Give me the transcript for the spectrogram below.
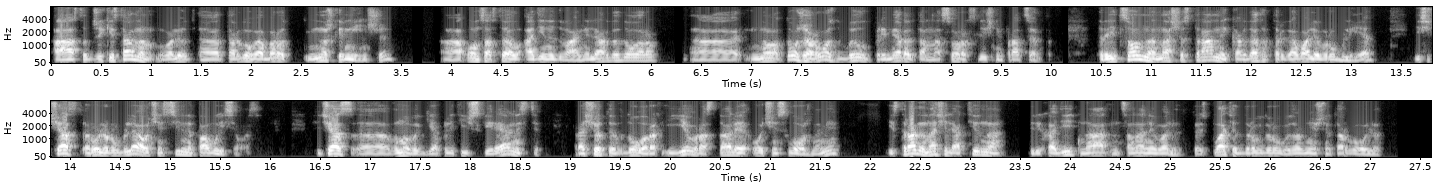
А с Таджикистаном валют, а, торговый оборот немножко меньше. А, он составил 1,2 миллиарда долларов. А, но тоже рост был примерно там на 40 с лишним процентов. Традиционно наши страны когда-то торговали в рубле, и сейчас роль рубля очень сильно повысилась. Сейчас в новой геополитической реальности расчеты в долларах и евро стали очень сложными, и страны начали активно переходить на национальные валюты. То есть платят друг другу за внешнюю торговлю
